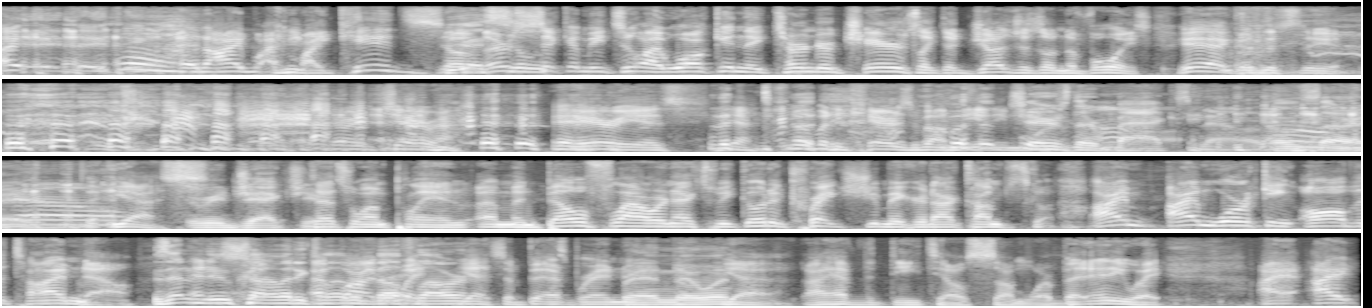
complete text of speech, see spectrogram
I, they- they- and I, my kids, uh, guys they're still- sick of me too. I walk in, they turn their chairs like the judges on The Voice. Yeah, good to see you. turn a chair around. Yeah, here he is. Yeah, nobody cares about me the anymore. chairs their backs now. I'm sorry. Yes. To reject you. That's what I'm playing. I'm in Bellflower next week. Go to craigshoemaker.com. I'm I'm working all the time now. Is that a And new so- comedy club by in the way, Bellflower? yeah, it's a b- brand new, brand new one? Yeah, I have the details somewhere. But anyway, I, I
